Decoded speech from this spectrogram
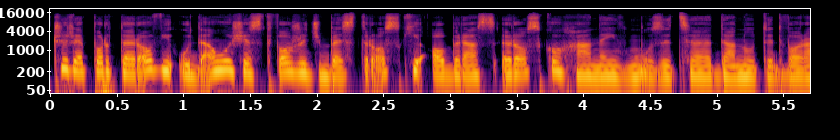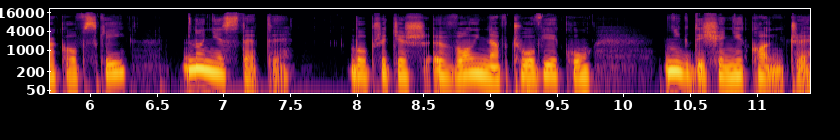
Czy reporterowi udało się stworzyć beztroski obraz rozkochanej w muzyce Danuty Dworakowskiej? No niestety, bo przecież wojna w człowieku nigdy się nie kończy.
